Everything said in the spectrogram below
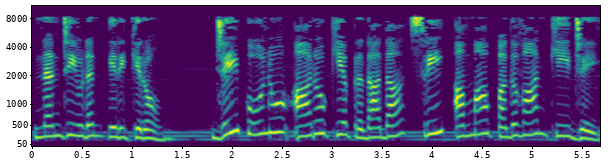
நன்றியுடன் இருக்கிறோம். ஜெய் போலோ ஆரோக்கிய பிரதாதா ஸ்ரீ அம்மா பகவான் கி ஜெய்.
